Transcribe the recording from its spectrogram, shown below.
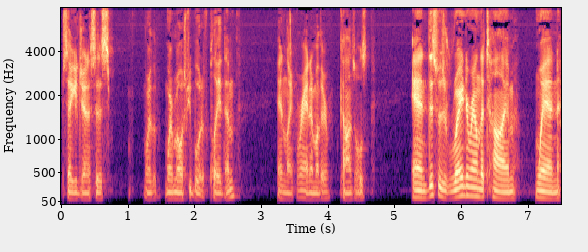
Sega Genesis, where the, where most people would have played them, and like random other consoles. And this was right around the time when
